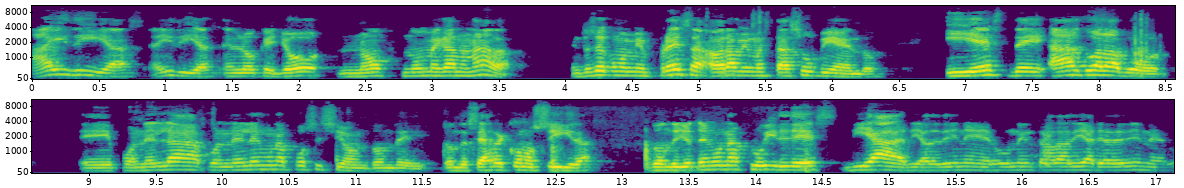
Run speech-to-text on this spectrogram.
Hay días, hay días en los que yo no, no me gano nada. Entonces, como mi empresa ahora mismo está subiendo y es de ardua labor eh, ponerla, ponerla en una posición donde, donde sea reconocida, donde yo tenga una fluidez diaria de dinero, una entrada diaria de dinero.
